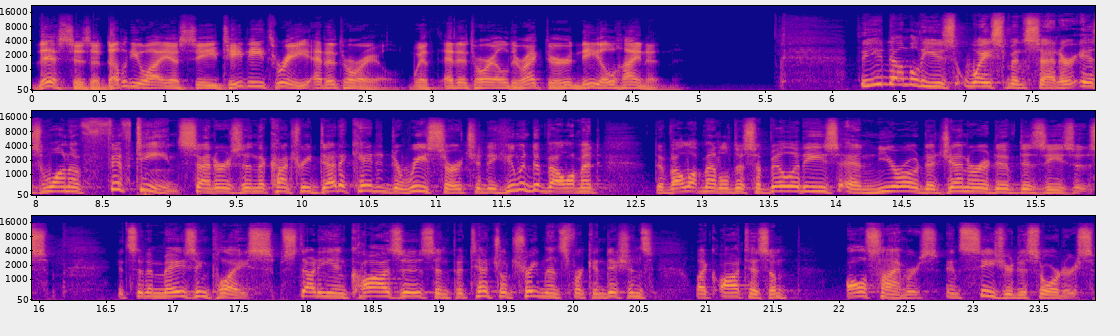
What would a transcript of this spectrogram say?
This is a WISC TV3 editorial with editorial director Neil Heinen. The UW's Waisman Center is one of 15 centers in the country dedicated to research into human development, developmental disabilities, and neurodegenerative diseases. It's an amazing place, studying causes and potential treatments for conditions like autism, Alzheimer's, and seizure disorders.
